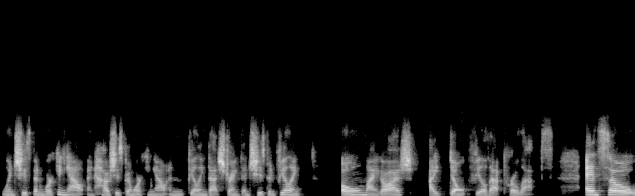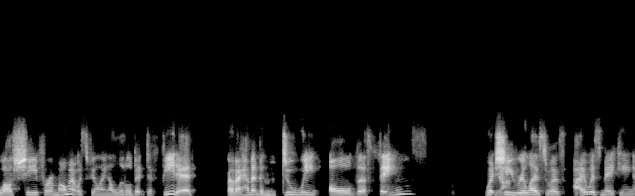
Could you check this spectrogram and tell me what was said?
when she's been working out and how she's been working out and feeling that strength. And she's been feeling, oh my gosh, I don't feel that prolapse. And so while she, for a moment, was feeling a little bit defeated of I haven't mm-hmm. been doing all the things, what yeah. she realized was I was making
